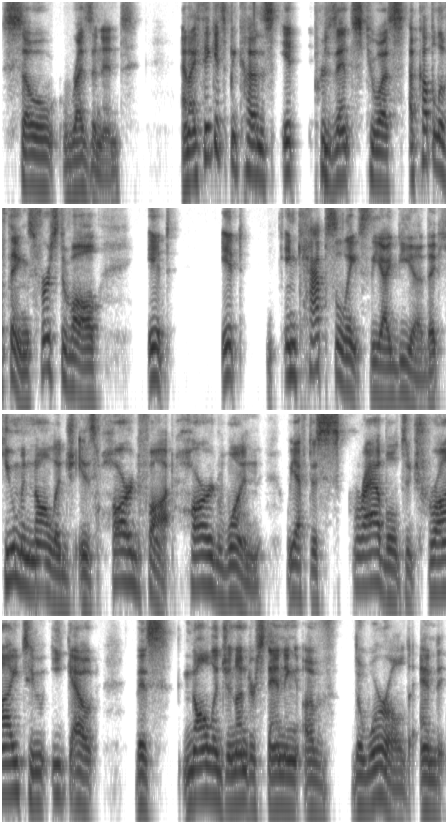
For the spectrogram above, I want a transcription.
so resonant. And I think it's because it presents to us a couple of things. First of all, it it encapsulates the idea that human knowledge is hard fought, hard won. We have to scrabble to try to eke out this knowledge and understanding of the world. And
